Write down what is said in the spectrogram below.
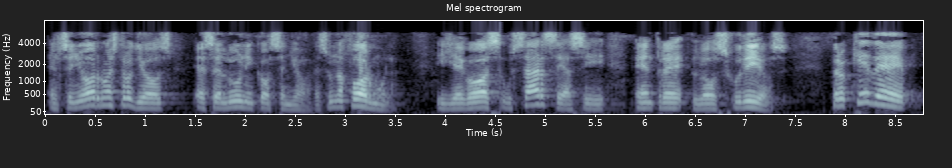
El Señor nuestro Dios es el único Señor. Es una fórmula. Y llegó a usarse así entre los judíos. Pero ¿qué de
